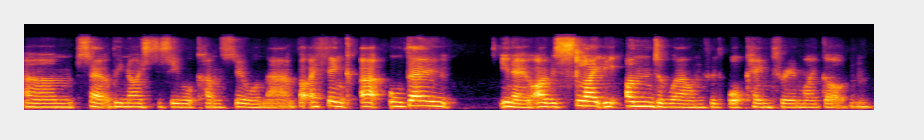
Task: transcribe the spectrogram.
Um, so it'll be nice to see what comes through on that. But I think uh, although you know I was slightly underwhelmed with what came through in my garden,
